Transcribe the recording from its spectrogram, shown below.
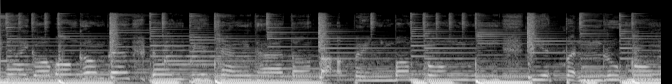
ឆ្ងាយក៏បងខំប្រឹងដូចពីចាំងថាតតពេញបំពង់ទៀតប៉ិនរូបមុំ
